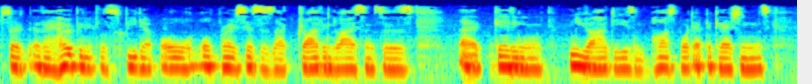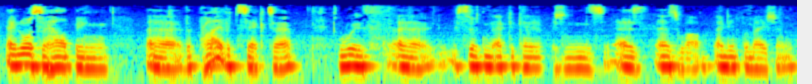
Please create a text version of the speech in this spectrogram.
so they're hoping it will speed up all, all processes like driving licenses, uh, getting new IDs and passport applications, and also helping uh, the private sector with uh, certain applications as as well and information,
